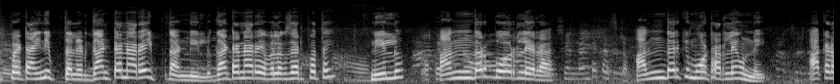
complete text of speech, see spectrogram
ఇప్పటైనా ఇప్పుతలేడు. గంటన్నరే ఇప్పుతాడు నీళ్ళు గంటన్నర ఎవరికి సరిపోతాయి? నీళ్ళు అందరు బోర్లేరా? అందరికి మోటార్లే ఉన్నాయి. అక్కడ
